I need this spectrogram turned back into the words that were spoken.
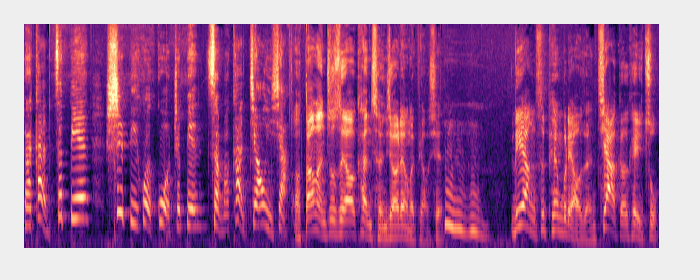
来看，这边势必会过这边，怎么看？教一下。啊，当然就是要看成交量的表现。嗯嗯嗯，量是骗不了人，价格可以做，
